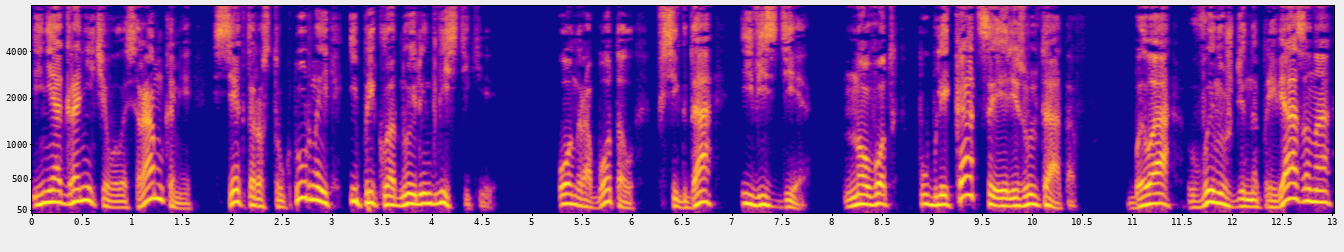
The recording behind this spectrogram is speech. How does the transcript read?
и не ограничивалась рамками сектора структурной и прикладной лингвистики. Он работал всегда и везде. Но вот публикация результатов была вынужденно привязана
